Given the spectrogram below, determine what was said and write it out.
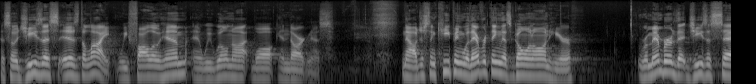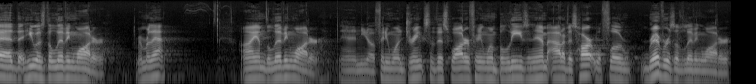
And so Jesus is the light. We follow Him, and we will not walk in darkness. Now, just in keeping with everything that's going on here, remember that Jesus said that he was the living water. Remember that? I am the living water. And, you know, if anyone drinks of this water, if anyone believes in him, out of his heart will flow rivers of living water.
